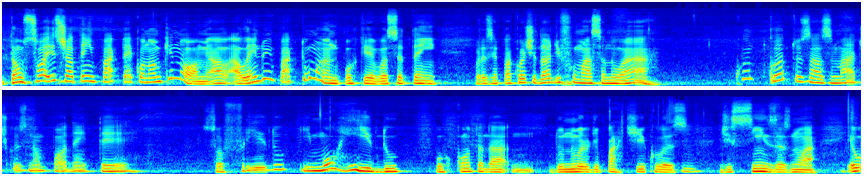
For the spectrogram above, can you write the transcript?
Então, só isso já tem impacto econômico enorme, além do impacto humano, porque você tem, por exemplo, a quantidade de fumaça no ar. Quan- Quantos asmáticos não podem ter sofrido e morrido por conta da- do número de partículas de cinzas no ar? Eu,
